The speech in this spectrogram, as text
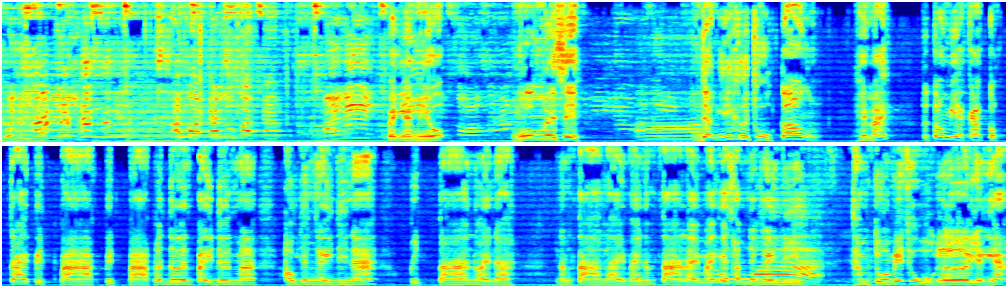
โอ้ยดีใจเอากอดกันลูกกอดกันหมายเลขเป็นไงมิ้ว22นะครับ งงเลยสิ อ๋ออย่างนี้คือถูกต้องเห็นไหม จะต้องมีอาการตกใจปิดปาก ปิดปากแล้วเดินไปเดินมา เอายังไงดีนะ ปิดตาหน่อยนะ น้ำตาไหลไหมน้ำตาไหลไหมเอ๊ะทำยังไงดีทำตัวไม่ถูกเลยอย่างเงี้ย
